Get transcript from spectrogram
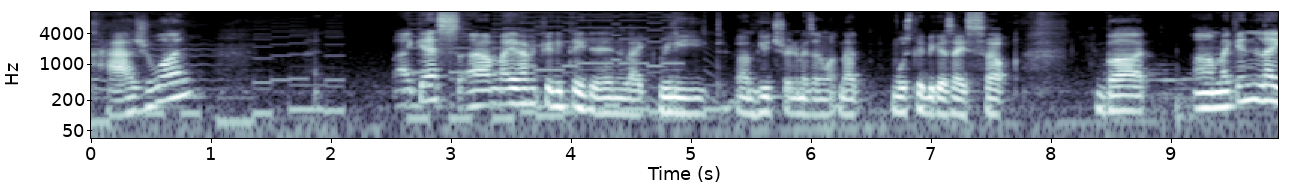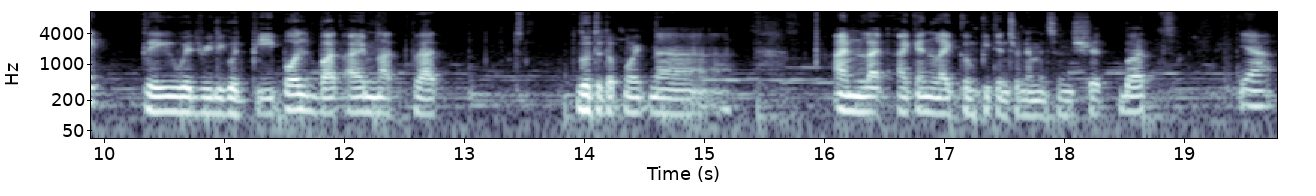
casual. I guess um, I haven't really played in like really um, huge tournaments and whatnot, mostly because I suck. But um, I can like play with really good people, but I'm not that good to the point na I'm like I can like compete in tournaments and shit. But yeah,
